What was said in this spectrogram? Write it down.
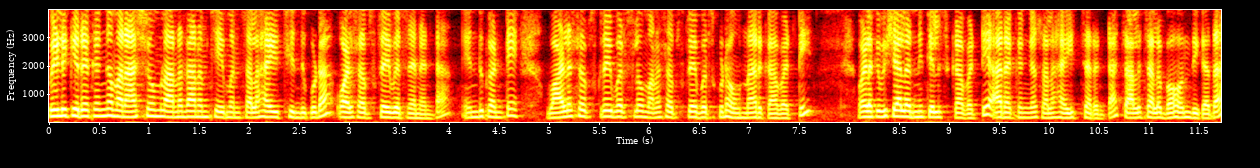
వీళ్ళకి ఈ రకంగా మన ఆశ్రమంలో అన్నదానం చేయమని సలహా ఇచ్చింది కూడా వాళ్ళ సబ్స్క్రైబర్స్ ఏనంట. ఎందుకంటే వాళ్ళ సబ్స్క్రైబర్స్లో మన సబ్స్క్రైబర్స్ కూడా ఉన్నారు కాబట్టి వాళ్ళకి విషయాలన్నీ తెలుసు కాబట్టి ఆ రకంగా సలహా ఇచ్చారంట. చాలా చాలా బాగుంది కదా.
